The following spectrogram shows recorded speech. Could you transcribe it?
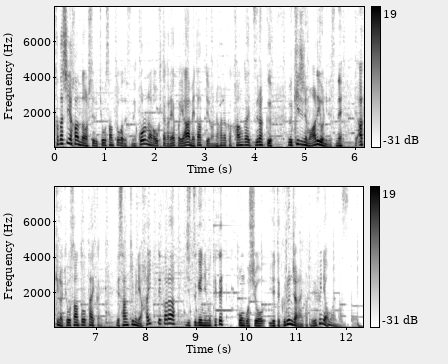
正しい判断をしている共産党がですね、コロナが起きたからやっぱやめたっていうのはなかなか考えづらく、記事でもあるようにですね、秋の共産党大会、3期目に入ってから実現に向けて本腰を入れてくるんじゃないかというふうに思います。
